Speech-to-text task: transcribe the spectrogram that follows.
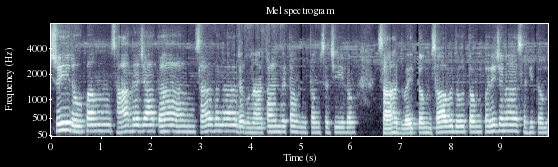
श्रीरूपं साग्रजातं सगन रघुनाथान्वितं तं सजीवं। साद्वैतं कृष्ण परिजनासहितं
